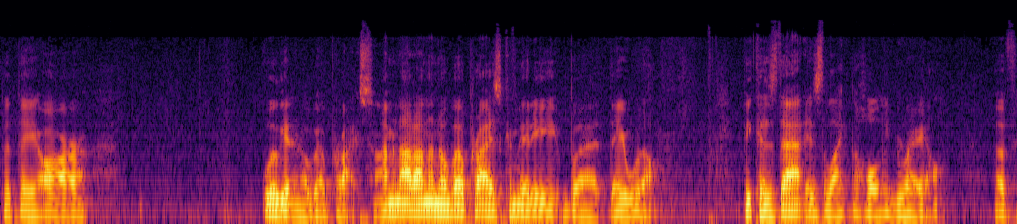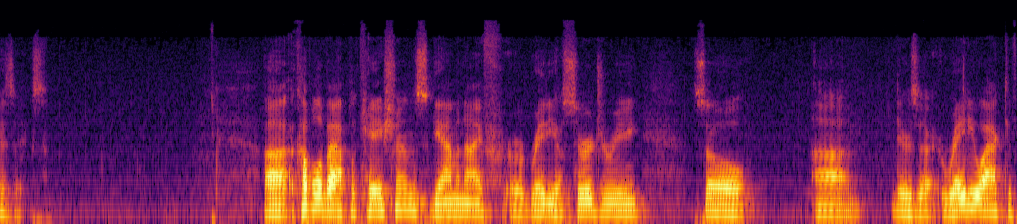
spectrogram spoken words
that they are will get a Nobel Prize. I'm not on the Nobel Prize committee, but they will, because that is like the holy grail of physics. Uh, a couple of applications, gamma knife or radiosurgery. So um, there's a radioactive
